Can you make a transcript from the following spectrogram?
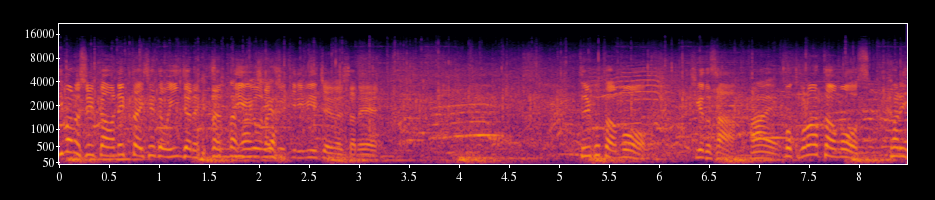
今の瞬間はネクタイしててもいいんじゃないかなっていうような空気に見えちゃいましたね。ということはもう重田さん、はい。もうこの後はもうすっかり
